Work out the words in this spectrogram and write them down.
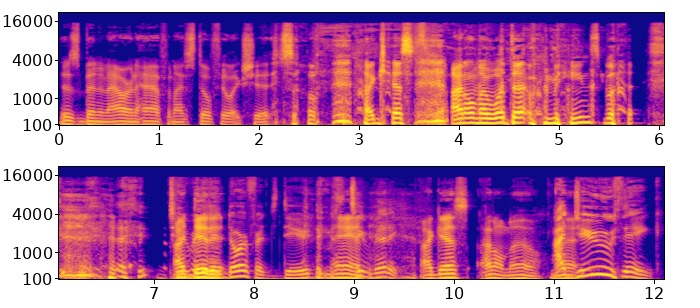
It's been an hour and a half and I still feel like shit. So I guess I don't know what that means, but Too I many did it. endorphins, dude. Man. too many. I guess I don't know. I do think,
